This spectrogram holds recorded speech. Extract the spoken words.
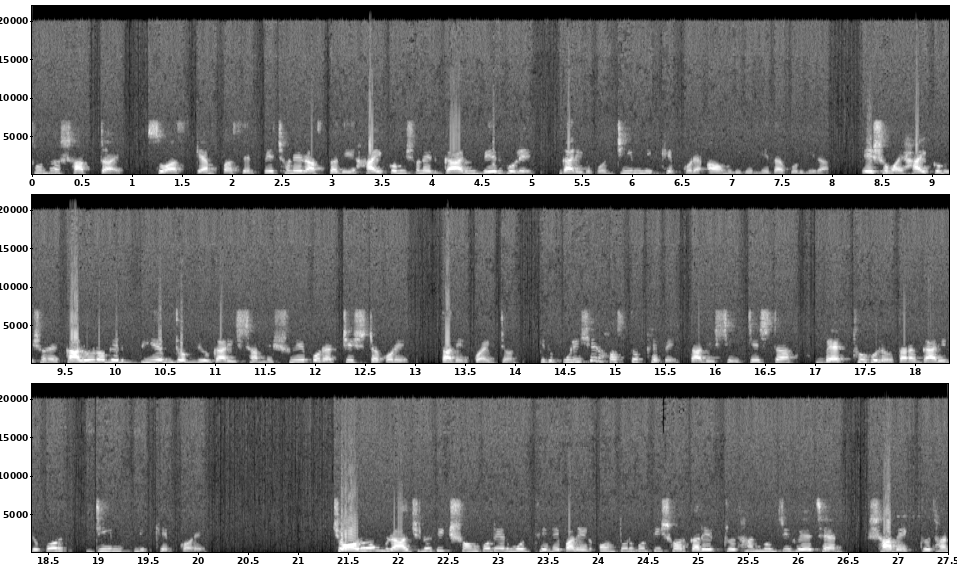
সন্ধ্যা সাতটায় সোয়াস ক্যাম্পাসের পেছনের রাস্তা দিয়ে হাই কমিশনের গাড়ি বের হলে গাড়ির উপর ডিম নিক্ষেপ করে আওয়ামী লীগের নেতাকর্মীরা। এ সময় হাই কমিশনের কালো রঙের বিএমডব্লিউ গাড়ির সামনে শুয়ে পড়ার চেষ্টা করে তাদের কয়েকজন। কিন্তু পুলিশের হস্তক্ষেপে তাদের সেই চেষ্টা ব্যর্থ হলেও তারা গাড়ির উপর ডিম নিক্ষেপ করে। চরম রাজনৈতিক সংকটের মধ্যে নেপালের অন্তর্বর্তী সরকারের প্রধানমন্ত্রী হয়েছেন সাবেক প্রধান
